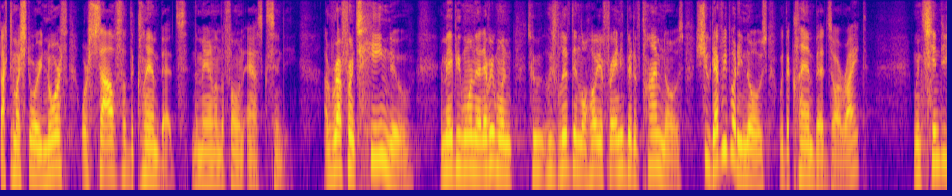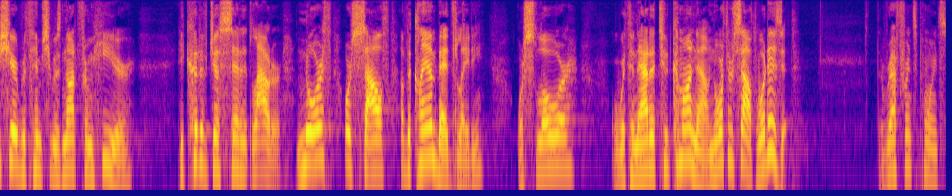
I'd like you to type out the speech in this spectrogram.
Back to my story north or south of the clam beds, the man on the phone asked Cindy. A reference he knew, and maybe one that everyone who, who's lived in La Jolla for any bit of time knows. Shoot, everybody knows where the clam beds are, right? When Cindy shared with him she was not from here, he could have just said it louder north or south of the clam beds, lady, or slower, or with an attitude, come on now, north or south, what is it? The reference points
